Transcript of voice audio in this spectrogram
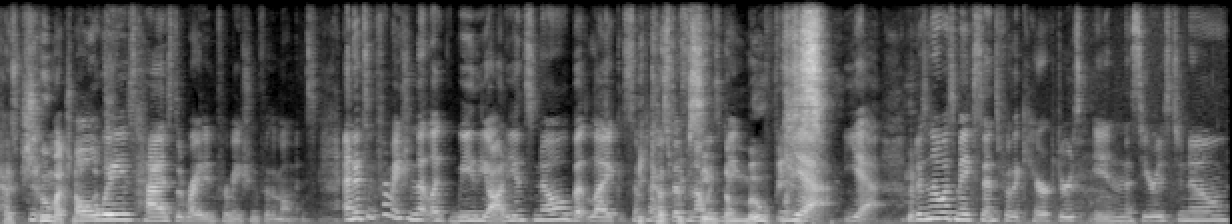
has She too much knowledge. Always has the right information for the moments. And it's information that like we the audience know, but like sometimes because doesn't we've seen always the make movies. Yeah, yeah. But doesn't always make sense for the characters in the series to know.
